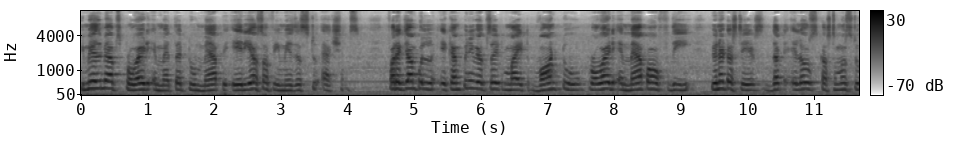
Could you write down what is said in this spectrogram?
Image maps provide a method to map areas of images to actions. For example, a company website might want to provide a map of the United States that allows customers to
